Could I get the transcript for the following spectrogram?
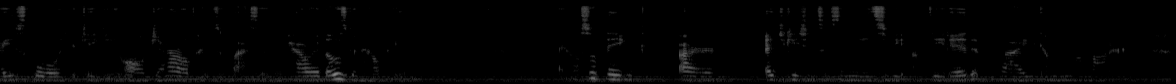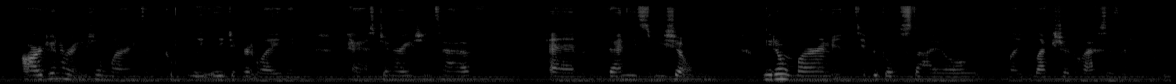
high school, you're taking all general types of classes. Like, how are those going to help you? I also think our education system needs to be updated by becoming more modern. Our generation learns in a completely different way than past generations have, and that needs to be shown. We don't learn in typical style like lecture classes anymore. We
